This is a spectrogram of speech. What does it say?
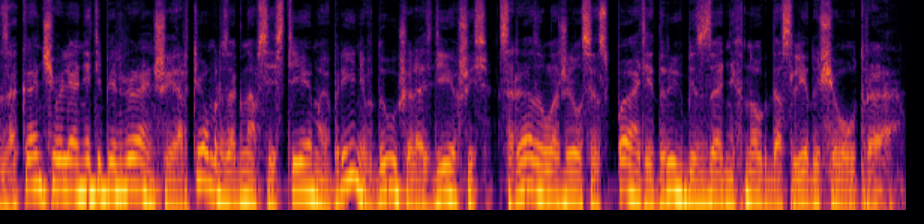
Заканчивали они теперь раньше, и Артем, разогнав системы, приняв душ и раздевшись, сразу ложился спать и дрых без задних ног до следующего утра.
